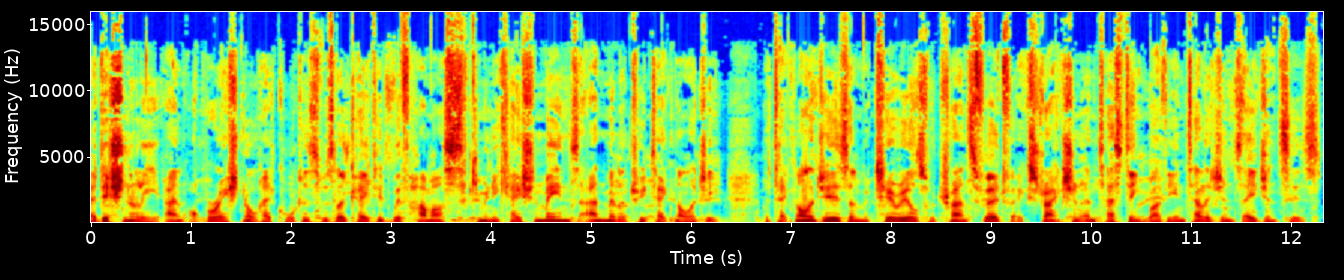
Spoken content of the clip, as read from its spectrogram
Additionally, an operational headquarters was located with Hamas communication means and military technology. The technologies and materials were transferred for extraction and testing by the intelligence agencies.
